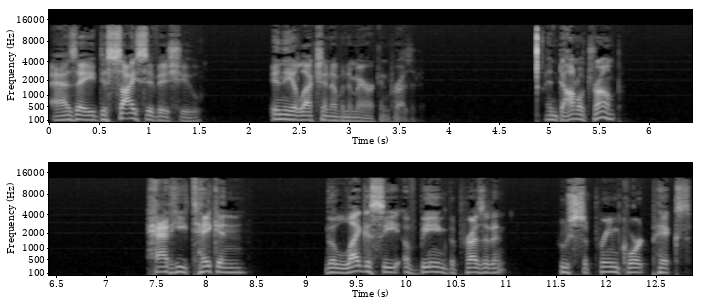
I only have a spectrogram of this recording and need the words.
as a decisive issue in the election of an American president. And Donald Trump, had he taken the legacy of being the president whose Supreme Court picks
